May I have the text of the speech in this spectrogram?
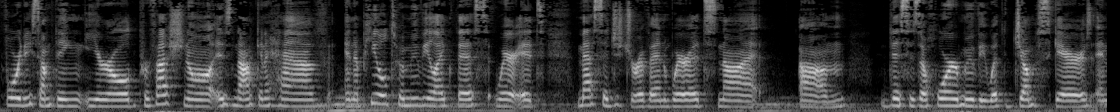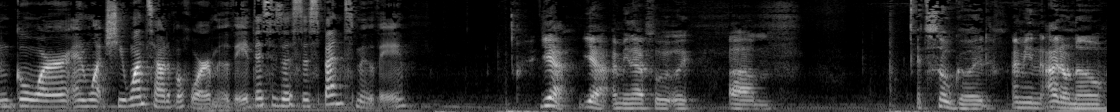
40 something year old professional is not going to have an appeal to a movie like this where it's message driven, where it's not, um, this is a horror movie with jump scares and gore and what she wants out of a horror movie. This is a suspense movie. Yeah, yeah. I mean, absolutely. Um, it's so good. I mean, I don't know.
